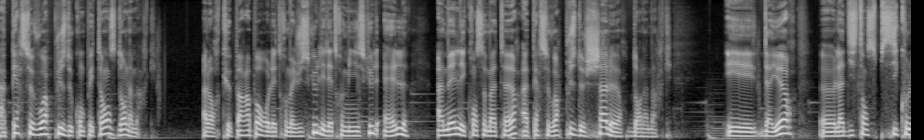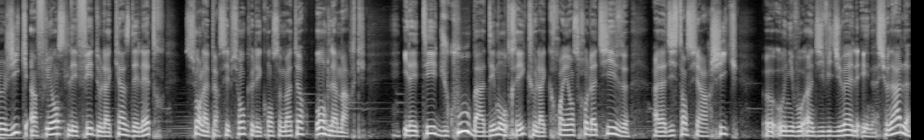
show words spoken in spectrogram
à percevoir plus de compétences dans la marque. Alors que par rapport aux lettres majuscules, les lettres minuscules, elles, amènent les consommateurs à percevoir plus de chaleur dans la marque. Et d'ailleurs, euh, la distance psychologique influence l'effet de la case des lettres sur la perception que les consommateurs ont de la marque. Il a été du coup bah, démontré que la croyance relative à la distance hiérarchique euh, au niveau individuel et national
